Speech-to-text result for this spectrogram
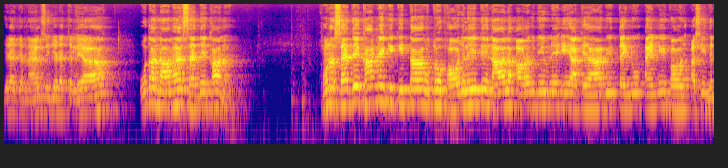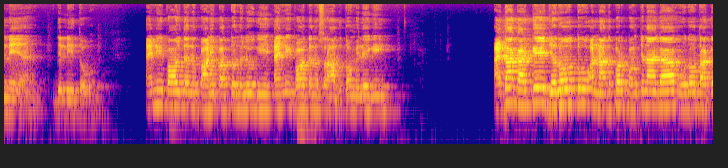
ਜਿਹੜਾ ਜਰਨੈਲ ਸੀ, ਜਿਹੜਾ ਚੱਲਿਆ, ਉਹਦਾ ਨਾਮ ਹੈ ਸੈਦੇ ਖਾਨ। ਹੁਣ ਸੈਦੇ ਖਾਨ ਨੇ ਕੀ ਕੀਤਾ? ਉਥੋਂ ਫੌਜ ਲਈ ਤੇ ਨਾਲ ਔਰੰਗਜ਼ੇਬ ਨੇ ਇਹ ਆਖਿਆ ਵੀ ਤੈਨੂੰ ਐਨੀ ਫੌਜ ਅਸੀਂ ਦਿੰਨੇ ਆ ਦਿੱਲੀ ਤੋਂ। ਐਨੀ ਫੌਜ ਤੈਨੂੰ ਪਾਣੀਪਤ ਤੋਂ ਮਿਲੂਗੀ, ਐਨੀ ਫੌਜ ਤੈਨੂੰ ਸਰਹੰਦ ਤੋਂ ਮਿਲੇਗੀ। ਐਦਾਂ ਕਰਕੇ ਜਦੋਂ ਤੂੰ ਆਨੰਦਪੁਰ ਪਹੁੰਚਣਾਗਾ, ਉਦੋਂ ਤੱਕ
